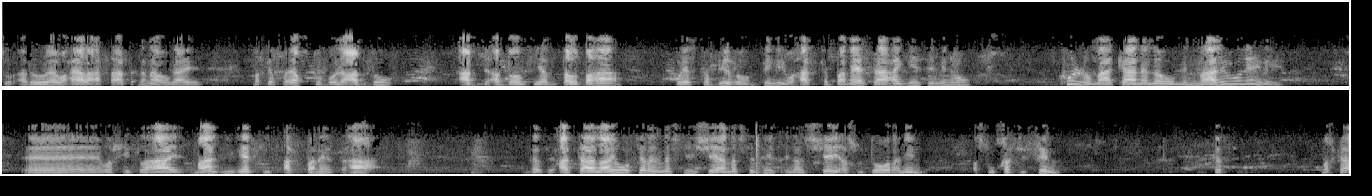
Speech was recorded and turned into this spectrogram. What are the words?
soo arooraayo waxyaala asraabta dhana ogaaye marka fayaktub lcabdu cabdi adoonkiya dalbaha wayastabixu kulu ma kana lahu min maalin wagayrihi waxiis lahaay maal iyo geedkiis as baneysa ha hataa laa yuwfira linafsihi shaya nafsadiis ina shay asu dooranin asu khasisin marka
